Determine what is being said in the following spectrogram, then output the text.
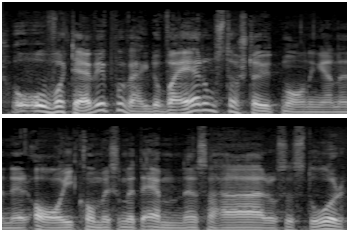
Och, och vart är vi på väg då? Vad är de största utmaningarna när AI kommer som ett ämne så här och så står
